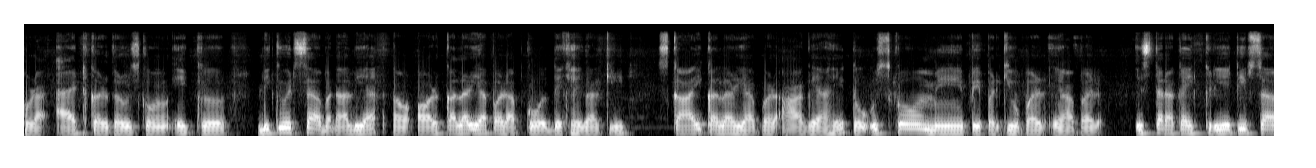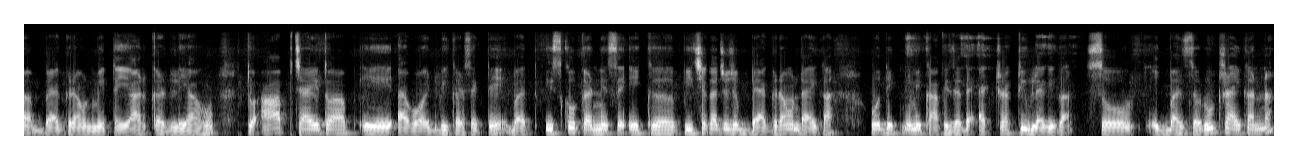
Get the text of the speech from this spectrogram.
थोड़ा ऐड कर कर उसको एक लिक्विड सा बना लिया। और कलर यहाँ पर आपको देखेगा कि स्काई कलर यहाँ पर आ गया है। तो उसको मैं पेपर के ऊपर यहाँ पर इस तरह का एक क्रिएटिव सा बैकग्राउंड में तैयार कर लिया हो। तो आप चाहे तो आप ये अवॉइड भी कर सकते हैं। बट इसको करने से एक पीछे का जो जो बैकग्राउंड आएगा, वो देखने में काफ़ी ज़्यादा अट्रैक्टिव लगेगा। सो एक बार ज़रूर ट्राई करना।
